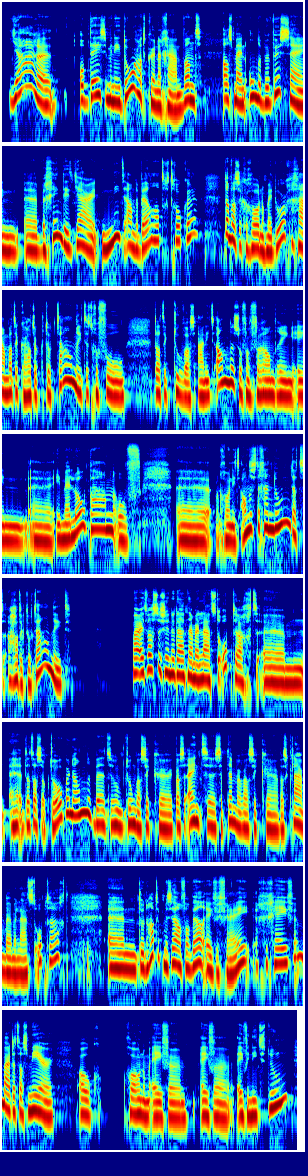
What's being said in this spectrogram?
jaren op deze manier door had kunnen gaan. Want als mijn onderbewustzijn uh, begin dit jaar niet aan de bel had getrokken, dan was ik er gewoon nog mee doorgegaan. Want ik had ook totaal niet het gevoel dat ik toe was aan iets anders of een verandering in, uh, in mijn loopbaan of uh, gewoon iets anders te gaan doen. Dat had ik totaal niet. Maar het was dus inderdaad naar mijn laatste opdracht. Um, dat was oktober dan. Toen, toen was ik, ik was eind september was ik, was klaar bij mijn laatste opdracht. En toen had ik mezelf al wel even vrij gegeven. Maar dat was meer ook gewoon om even, even, even niets te doen.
